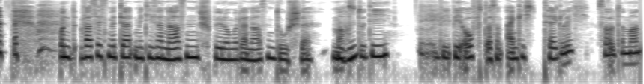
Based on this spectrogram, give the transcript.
Und was ist mit der, mit dieser Nasenspülung oder Nasendusche? Machst Mhm. du die? Wie, wie oft? Also eigentlich täglich sollte man?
